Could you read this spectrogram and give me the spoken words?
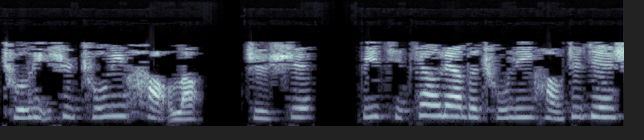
处理是处理好了，只是。比起漂亮的处理好这件事，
